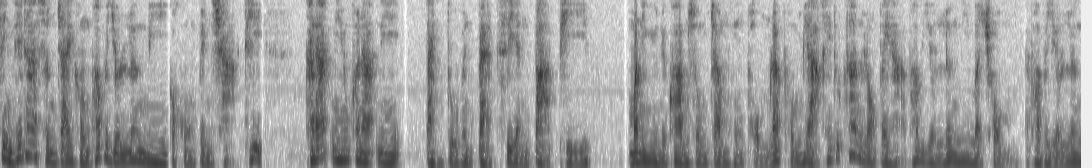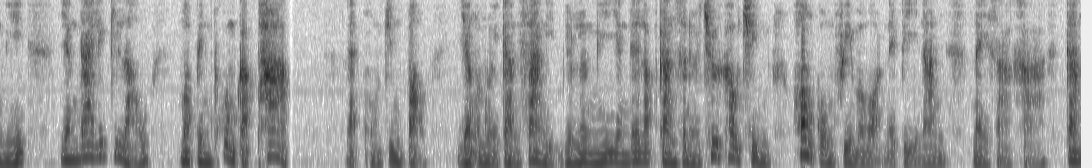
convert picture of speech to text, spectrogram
สิ่งที่น่าสนใจของภาพยนตร์เรื่องนี้ก็คงเป็นฉากที่คณะนิ้วคณะนี้แต่งตัวเป็นแปดเซียนป่าผีมันยังอยู่ในความทรงจำของผม และผมอยากให้ทุกท่านลองไปหาภาพยนตร์เรื่องนี้มาชม ภาพยนตร์เรื่องนี้ยังได้ริกกี้เหลามาเป็นผู้กำกับภาพ และหงจินเป่ายังอำนวยการสร้างอีกภาพยนตร์เรื่องนี้ยังได้รับการเสนอชื่อเข้าชิง Hong Kong Film Award ในปีนั้น ในสาขาการ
